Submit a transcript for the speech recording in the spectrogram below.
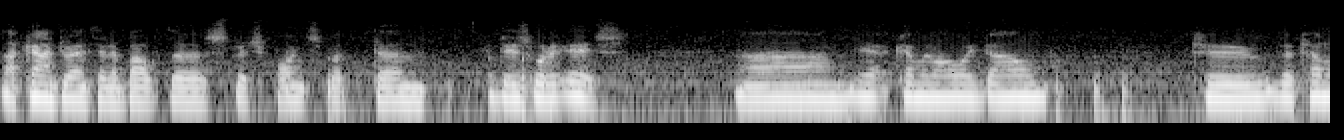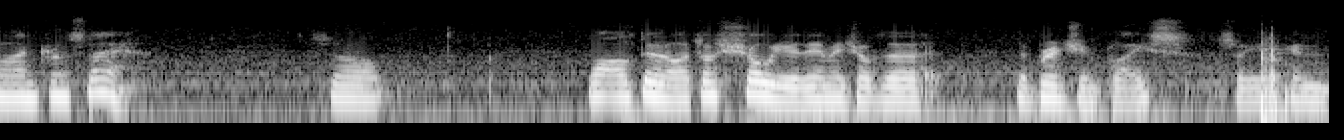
I can't do anything about the stitch points, but um, it is what it is. And yeah, coming all the way down to the tunnel entrance there. So what I'll do, I'll just show you the image of the the bridge in place, so you can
